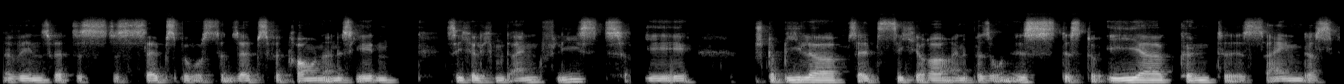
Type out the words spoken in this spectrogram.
erwähnenswert, dass das Selbstbewusstsein, Selbstvertrauen eines jeden sicherlich mit einfließt. Je stabiler, selbstsicherer eine Person ist, desto eher könnte es sein, dass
